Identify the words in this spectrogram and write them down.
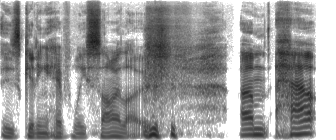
is getting heavily siloed. um, how,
